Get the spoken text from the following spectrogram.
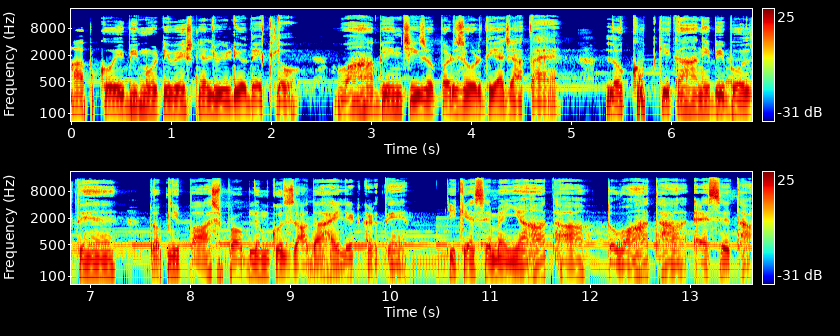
आप कोई भी मोटिवेशनल वीडियो देख लो, वहाँ भी इन चीज़ों पर ज़ोर दिया जाता है। लोग खुद की कहानी भी बोलते हैं तो अपनी पास्ट प्रॉब्लम को ज़्यादा हाईलाइट करते हैं, कि कैसे मैं यहाँ था तो वहाँ था, ऐसे था।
